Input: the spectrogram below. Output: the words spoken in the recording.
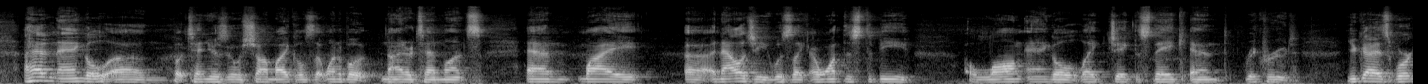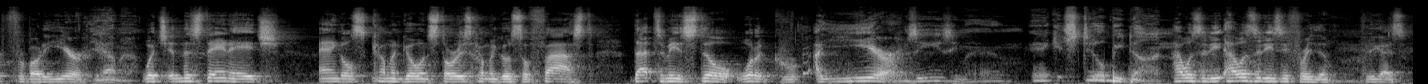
I had an angle um, about 10 years ago with Shawn Michaels that went about nine or 10 months. And my uh, analogy was like, I want this to be a long angle like Jake the Snake and Rick Rude. You guys worked for about a year. Yeah, man. Which in this day and age, angles come and go and stories come and go so fast. That to me is still what a gr- a year. It was easy, man, and it could still be done. How was it? E- how was it easy for you for you guys?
